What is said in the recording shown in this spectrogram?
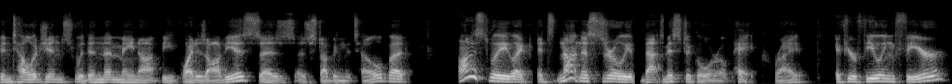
Intelligence within them may not be quite as obvious as, as stubbing the toe, but honestly, like it's not necessarily that mystical or opaque, right? If you're feeling fear,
